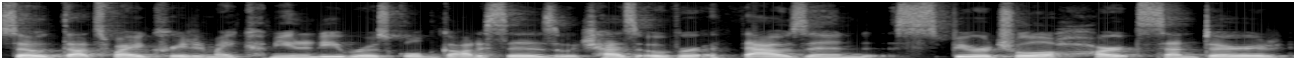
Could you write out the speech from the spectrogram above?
So that's why I created my community, Rose Gold Goddesses, which has over a thousand spiritual, heart centered,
